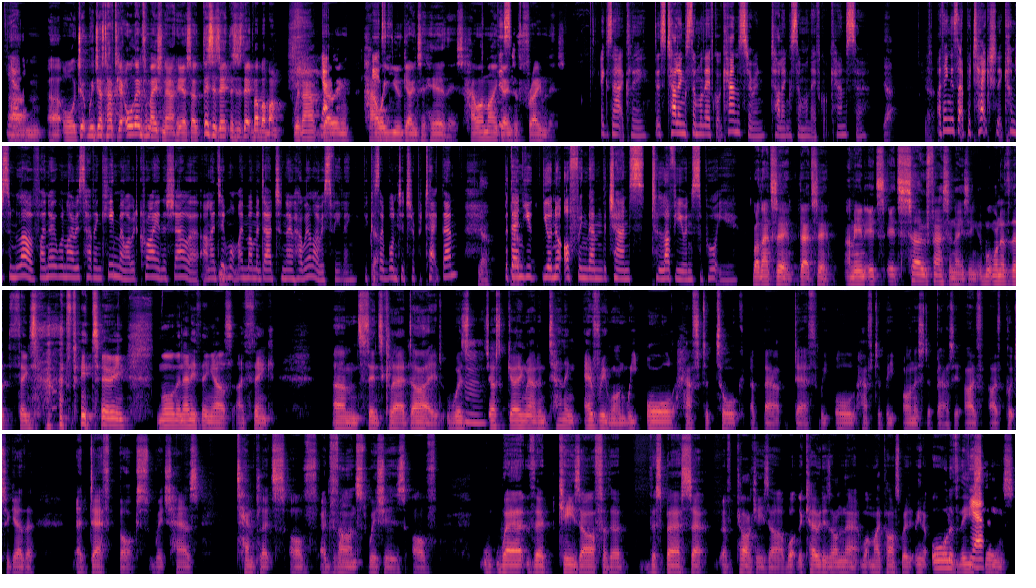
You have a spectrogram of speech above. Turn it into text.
Yeah. Um, uh, or ju- we just have to get all the information out here. So this is it. This is it. Bum, bum, bum. Without yeah. going, how it's, are you going to hear this? How am I this, going to frame this? Exactly. There's telling someone they've got cancer and telling someone they've got cancer. Yeah. Yeah. I think it's that protection. It comes from love. I know when I was having chemo, I would cry in the shower, and I didn't mm. want my mum and dad to know how ill I was feeling because yeah. I wanted to protect them. Yeah. But then yeah. you you're not offering them the chance to love you and support you. Well, that's it. That's it. I mean, it's it's so fascinating. One of the things I've been doing more than anything else, I think, um, since Claire died, was mm. just going around and telling everyone we all have to talk about death. We all have to be honest about it. I've I've put together a death box which has templates of advanced wishes of where the keys are for the the spare set of car keys are, what the code is on that, what my password, you know, all of these yeah. things.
